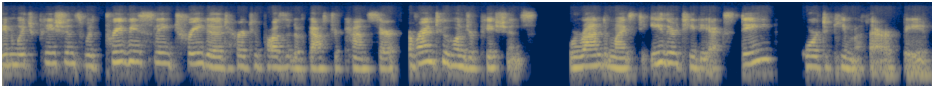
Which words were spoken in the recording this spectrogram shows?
in which patients with previously treated HER2 positive gastric cancer, around 200 patients, were randomized to either TDXD or to chemotherapy.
